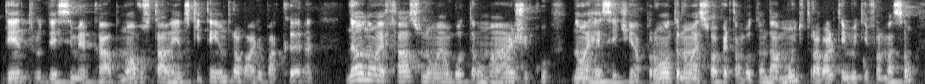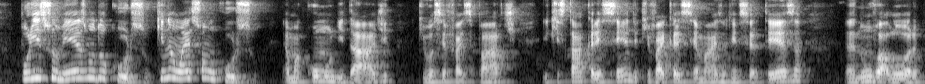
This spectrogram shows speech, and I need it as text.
dentro desse mercado, novos talentos que têm um trabalho bacana. Não, não é fácil, não é um botão mágico, não é receitinha pronta, não é só apertar um botão, dá muito trabalho, tem muita informação. Por isso mesmo do curso, que não é só um curso, é uma comunidade que você faz parte e que está crescendo e que vai crescer mais, eu tenho certeza, num valor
